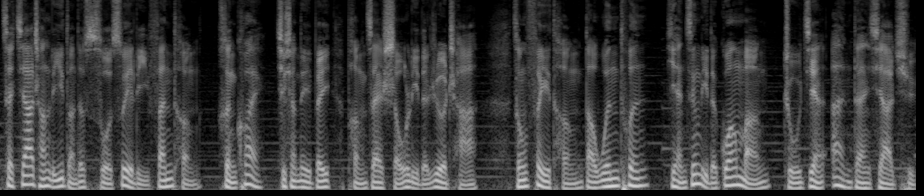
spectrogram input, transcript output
在家长里短的琐碎里翻腾，很快就像那杯捧在手里的热茶，从沸腾到温吞，眼睛里的光芒逐渐暗淡下去。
